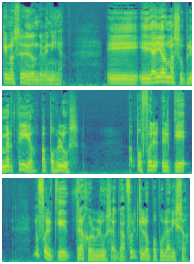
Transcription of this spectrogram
que no sé de dónde venía. Y, y de ahí arma su primer trío, Papos Blues. Papo fue el, el que, no fue el que trajo el blues acá, fue el que lo popularizó.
